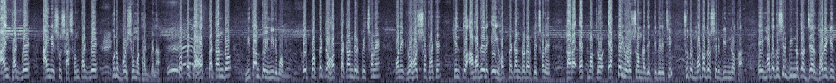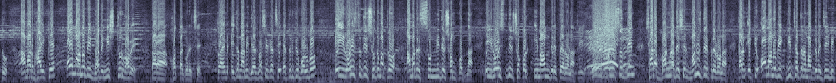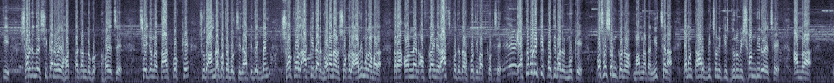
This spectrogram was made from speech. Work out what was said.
আইন থাকবে আইনের সুশাসন থাকবে কোনো বৈষম্য থাকবে না। প্রত্যেকটা হত্যাকাণ্ড নিতান্তই নির্মম। এই প্রত্যেকটা হত্যাকাণ্ডের পেছনে অনেক রহস্য থাকে কিন্তু আমাদের এই হত্যাকাণ্ডটার পেছনে তারা একমাত্র একটাই রহস্য আমরা দেখতে পেরেছি শুধু মতাদর্শের ভিন্নতা। এই মতাদর্শের ভিন্নতার জের ধরে কিন্তু আমার ভাইকে অমানবিকভাবে নিষ্ঠুরভাবে তারা হত্যা করেছে। তো এই জন্য আমি দেশবাসীর কাছে এতটুকু বলব এই রহিস্তুতির শুধুমাত্র আমাদের সুন্নিদের সম্পদ না এই রহিস্তুতির সকল ইমামদের প্রেরণা এই রহিসুদ্দিন সারা বাংলাদেশের মানুষদের প্রেরণা কারণ একটি অমানবিক নির্যাতনের মাধ্যমে যেই ব্যক্তি ষড়যন্ত্রের শিকার হয়ে হত্যাকাণ্ড হয়েছে সেই জন্য তার পক্ষে শুধু আমরা কথা বলছি না আপনি দেখবেন সকল আকিদার ঘরানার সকল আলিমুল আমারা তারা অনলাইন অফলাইনে রাজপথে তারা প্রতিবাদ করছে। এত বড় একটি প্রতিবাদের মুখে প্রশাসন কোনো মামলাটা নিচ্ছে না এবং তার পিছনে কি দুরভিসন্ধি রয়েছে আমরা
